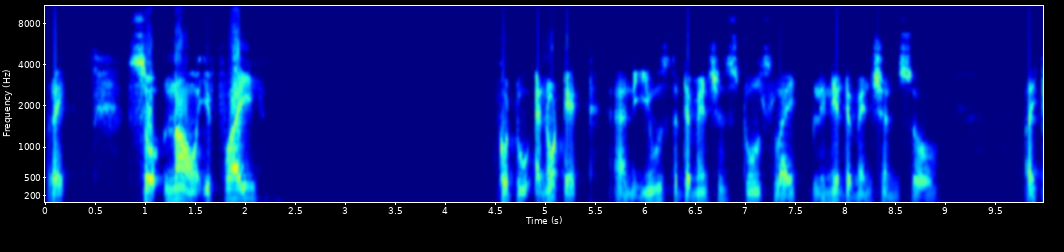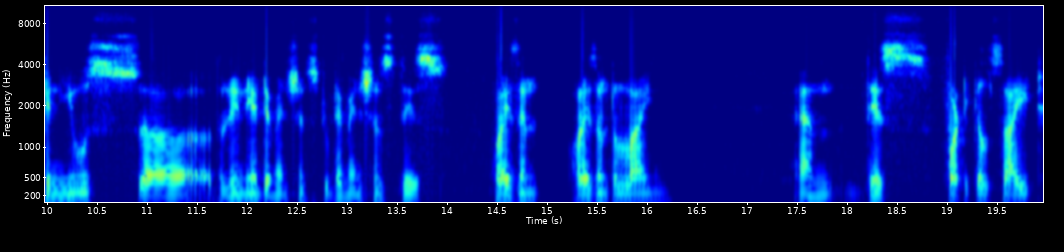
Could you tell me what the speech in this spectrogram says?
Right. So now if I go to annotate and use the dimensions tools like linear dimensions. So I can use uh, the linear dimensions to dimensions this horizon horizontal line and this vertical side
